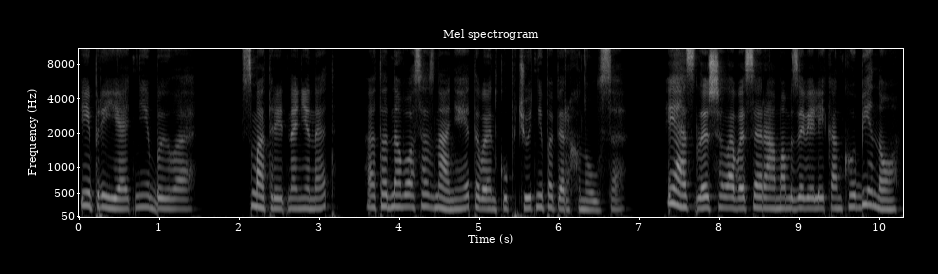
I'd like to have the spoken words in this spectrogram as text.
и приятнее было смотреть на Нинет. От одного осознания этого Инкуб чуть не поперхнулся. «Я слышала, вы с Эрамом завели конкубину», —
